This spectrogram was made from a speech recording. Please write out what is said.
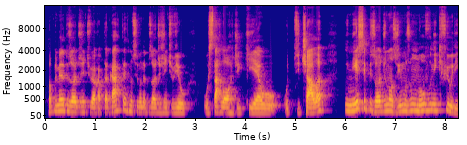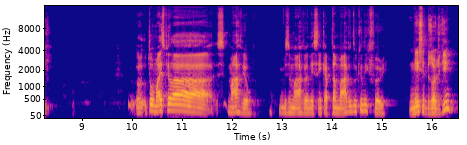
Então, no primeiro episódio a gente viu a Capitã Carter, no segundo episódio a gente viu o Star-Lord, que é o, o T'Challa, e nesse episódio nós vimos um novo Nick Fury. Eu tô mais pela Marvel, Miss Marvel nesse Capitã Marvel do que o Nick Fury. Nesse episódio aqui?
